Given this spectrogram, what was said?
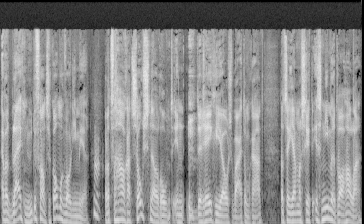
En wat blijkt nu? De Fransen komen gewoon niet meer. Hm. Maar dat verhaal gaat zo snel rond in de regio's waar het om gaat... dat ze zeggen, ja, Maastricht is niet meer het Walhalla.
